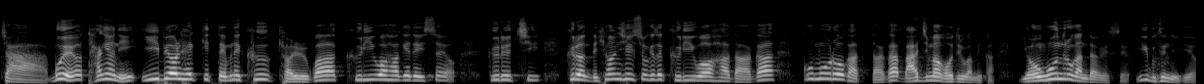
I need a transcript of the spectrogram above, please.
자, 뭐예요? 당연히 이별했기 때문에 그 결과 그리워하게 돼 있어요. 그렇지. 그런데 현실 속에서 그리워하다가 꿈으로 갔다가 마지막 어디로 갑니까? 영혼으로 간다 그랬어요. 이게 무슨 얘기예요?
